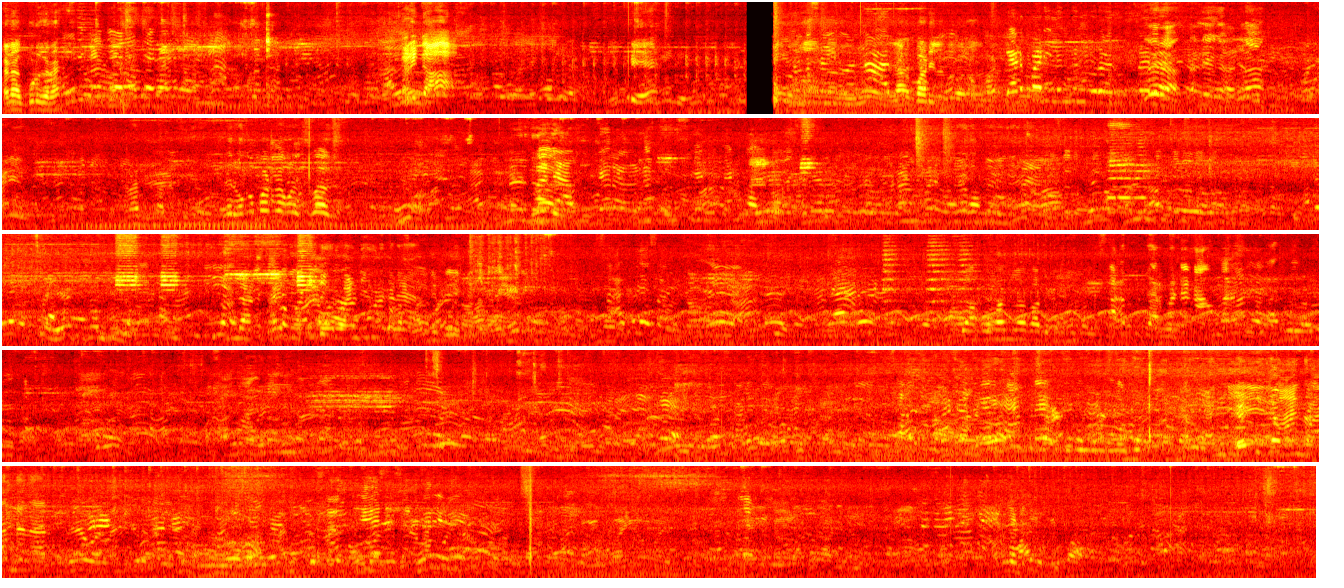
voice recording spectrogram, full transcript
அண்ணா கொடுக்குறேன் எப்படி? எடப்பாடியில இருந்து வரோம் எடப்பாடியில இருந்து ஒரு அறுபது பேர் வருவாங்க. அவங்க பேர் அவரெல்லாம் கொஞ்சம் சேர்த்து வருவாங்க.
